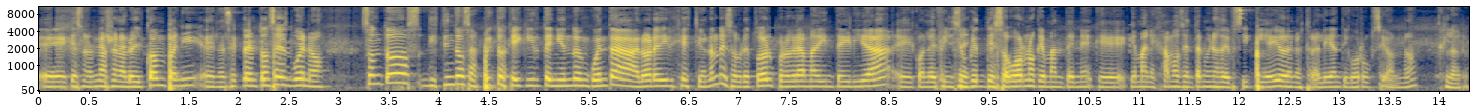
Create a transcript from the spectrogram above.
eh, que es una National Oil Company en el sector. Entonces, bueno, son todos distintos aspectos que hay que ir teniendo en cuenta a la hora de ir gestionando y sobre todo el programa de integridad eh, con la definición de soborno que, que, manejamos en términos de CPA o de nuestra ley anticorrupción, ¿no? Claro.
